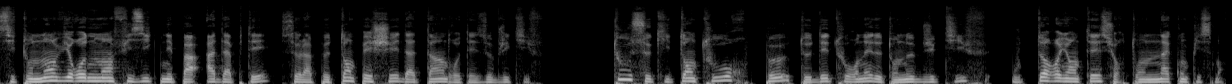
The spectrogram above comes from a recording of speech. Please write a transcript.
Si ton environnement physique n'est pas adapté, cela peut t'empêcher d'atteindre tes objectifs. Tout ce qui t'entoure peut te détourner de ton objectif ou t'orienter sur ton accomplissement.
